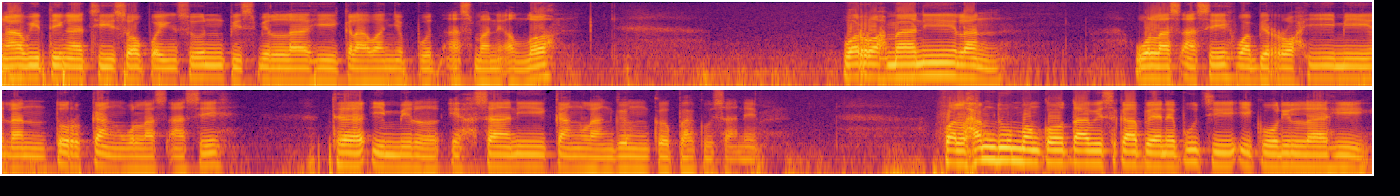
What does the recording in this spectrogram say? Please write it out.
ngawiti ngaji sapa ingsun bismillahi kelawan nyebut asmani Allah. Warrahmani lan welas asih wabir rohimi lan turkang welas asih daimil ihsani kang langgeng kebagusane Falhamdu mongko tawi sekabehane puji iku lillahi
